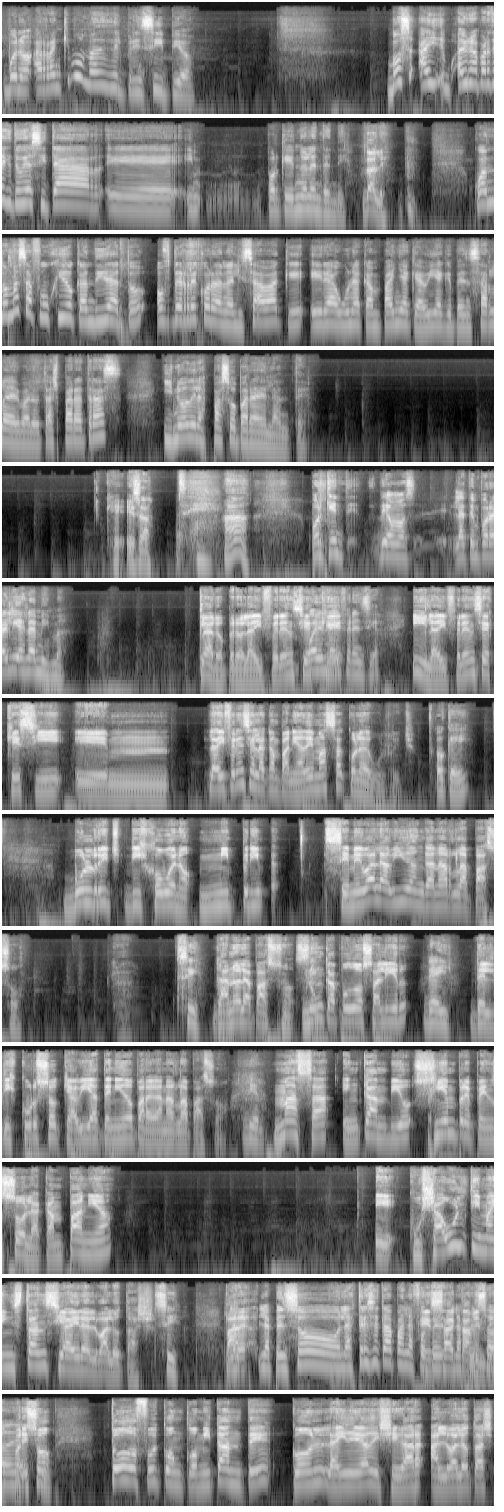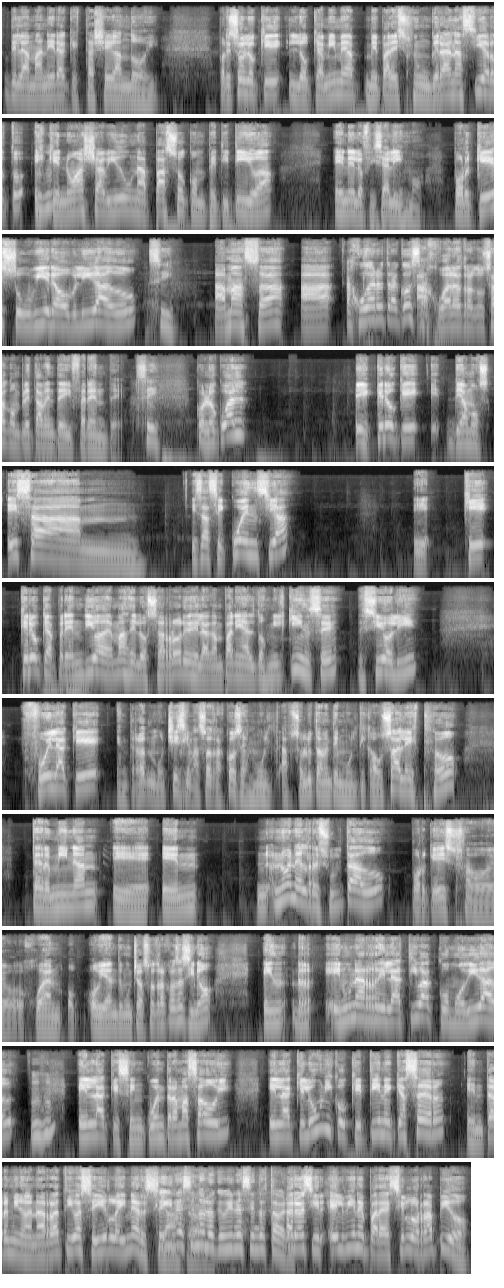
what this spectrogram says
bueno, arranquemos más desde el principio. Vos, hay, hay una parte que te voy a citar eh, porque no la entendí. Dale. Cuando Massa fue ungido candidato, Off the Record analizaba que era una campaña que había que pensarla del balotaje para atrás y no de las paso para adelante. ¿Qué? ¿Esa? Sí. Ah, Porque, digamos, la temporalidad es la misma. claro, pero la diferencia ¿Cuál es es que. la diferencia? Y la diferencia es que si. eh, la diferencia es la campaña de Massa con la de Bullrich. Ok. Bullrich dijo, bueno, mi prim- se me va la vida en ganar la paso. Sí, Ganó la paso. Sí. Nunca pudo salir de ahí. del discurso que había tenido para ganar la paso. Bien. Massa, en cambio, siempre pensó la campaña eh, cuya última instancia era el balotaje. Sí. Para- la, la pensó, las tres etapas las fue Exactamente. de- Por eso sí. todo fue concomitante con la idea de llegar al balotaje de la manera que está llegando hoy. Por eso lo que, lo que a mí me, me parece un gran acierto es que no haya habido una paso competitiva en el oficialismo. Porque eso hubiera obligado Sí. a Massa a, A jugar otra cosa. a jugar a otra cosa completamente diferente. Sí. Con lo cual, eh, creo que, eh, digamos, esa, mm, esa secuencia, eh, que creo que aprendió además de los errores de la campaña del 2015, de Scioli, fue la que, entre muchísimas otras cosas, mul- absolutamente multicausal esto, terminan eh, en, no no en el resultado, porque eso eh, juegan obviamente muchas otras cosas, sino en, en una relativa comodidad en la que se encuentra Massa hoy, en la que lo único que tiene que hacer, en términos de narrativa, es seguir la inercia. Seguir haciendo claro. lo que viene haciendo hasta ahora. Ahora, es decir, él viene, para decirlo rápido,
